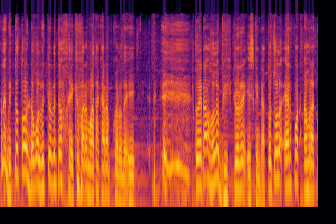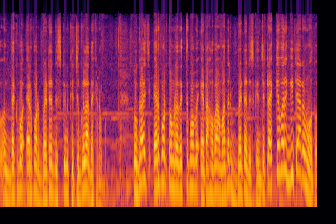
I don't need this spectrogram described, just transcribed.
মানে ভিক্টর তো ডবল ভিক্টরে তো একেবারে মাথা খারাপ করে দেয়। তো এটা হলো ভিক্টোরের স্কিনটা তো চলো এরপর আমরা দেখব, এরপর ব্যাটের স্কিন কিছুগুলো দেখে নেব। তো গাইজ এরপর তোমরা দেখতে পাবে, এটা হবে আমাদের ব্যাটের স্কিন যেটা একেবারে গিটারের মতো।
